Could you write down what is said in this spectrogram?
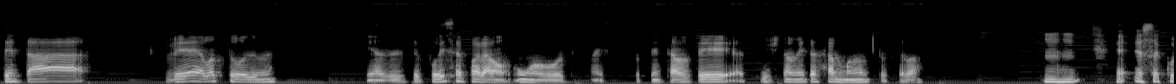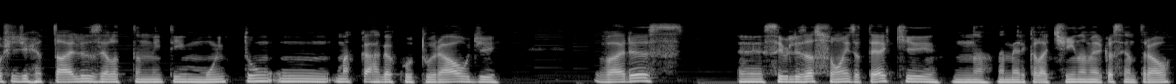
tentar ver ela toda, né? E às vezes depois separar um ou outro, mas eu tentava ver justamente essa manta, sei lá. Uhum. É, essa coxa de retalhos, ela também tem muito um, uma carga cultural de várias é, civilizações, até que na, na, América Latina, América Central,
